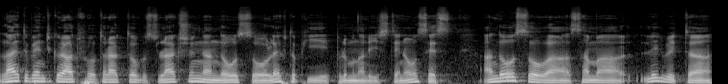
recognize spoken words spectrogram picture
right ventricular outflow tract obstruction and also left PE pulmonary stenosis and also uh, some uh, little bit uh,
